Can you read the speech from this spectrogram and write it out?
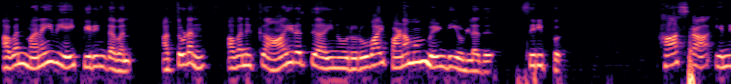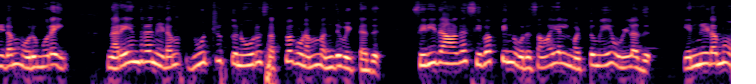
அவன் மனைவியை பிரிந்தவன். அத்துடன் அவனுக்கு ஆயிரத்து ஐநூறு ரூபாய் பணமும் வேண்டியுள்ளது. சிரிப்பு. ஹாஸ்ரா என்னிடம் ஒரு முறை நரேந்திரனிடம் நூற்றுக்கு நூறு சத்வகுணம் வந்துவிட்டது. சிறிதாக சிவப்பின் ஒரு சாயல் மட்டுமே உள்ளது. என்னிடமோ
